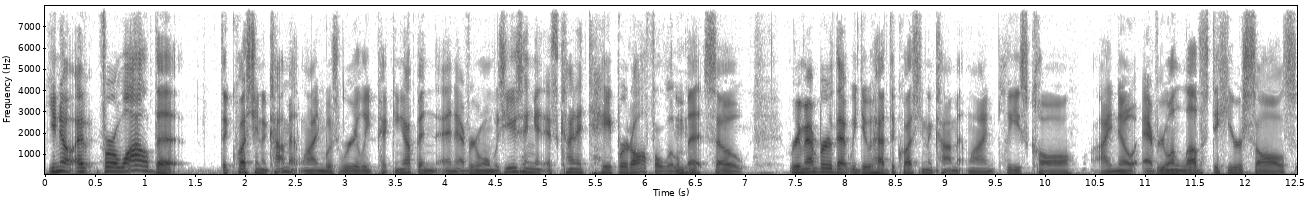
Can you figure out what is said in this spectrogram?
you know, for a while the the question and comment line was really picking up, and and everyone was using it. It's kind of tapered off a little mm-hmm. bit. So remember that we do have the question and comment line. Please call. I know everyone loves to hear Saul's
